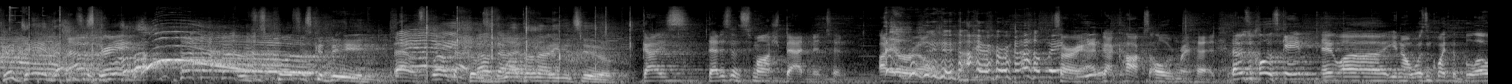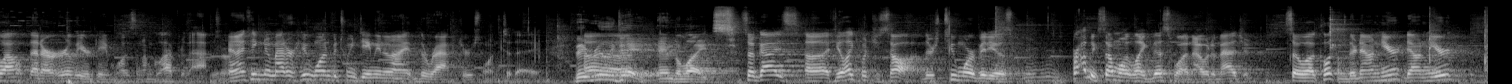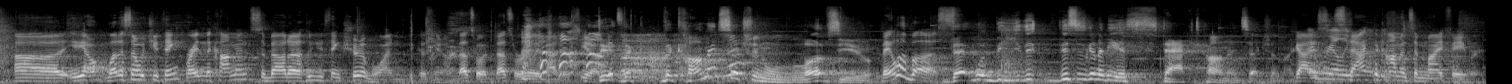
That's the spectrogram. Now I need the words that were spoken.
Good game. That That was great. was as close as could be. That was well done. That was well done. done out of you too. Guys, that isn't Smosh badminton. IRL. IRL, baby. Sorry, I've got cocks all over my head. That was a close game. It, uh, you know, it wasn't quite the blowout that our earlier game was, and I'm glad for that. And I think no matter who won between Damien and I, the Raptors won today. They really Uh, did. And the lights. So guys, uh, if you liked what you saw, there's two more videos, probably somewhat like this one, I would imagine. So uh, click them. They're down here, down here. Uh, you know, let us know what you think. Write in the comments about uh, who you think should have won, because you know that's what that's what really matters. You know, Dude, the, the comment section loves you. they love us. That would be. This is gonna be a stacked comment section. Like. Guys, really stack will the be. comments in my favor.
